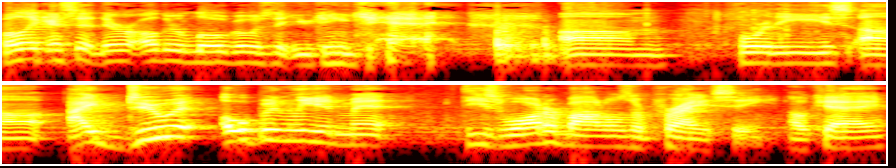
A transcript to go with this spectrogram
But like I said, there are other logos that you can get um, for these. Uh, I do it openly admit these water bottles are pricey, okay?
